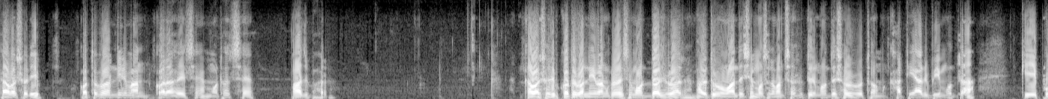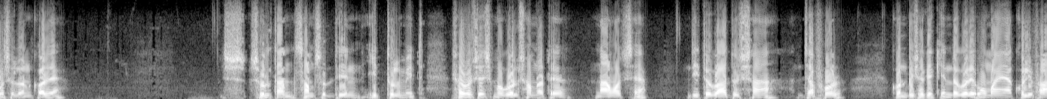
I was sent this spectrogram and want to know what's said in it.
কাবা শরীফ কতবার নির্মাণ করা হয়েছে? মোট হচ্ছে পাঁচবার। কাবা শরীফ কতবার নির্মাণ করা হয়েছে? মোট দশবার। ভারত উপমহাদেশে মুসলমান শাসকদের মধ্যে সর্বপ্রথম খাঁটি আরবি মুদ্রা কে প্রচলন করে? সুলতান শামসুদ্দিন ইতুলমিট সর্বশেষ মুঘল সম্রাটের নাম হচ্ছে দ্বিতীয় বাহাদুর শাহ জাফর। কোন বিষয়কে কেন্দ্র করে উমায়া খলিফা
